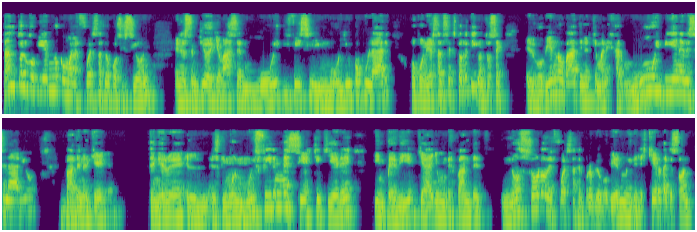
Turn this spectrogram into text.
tanto al gobierno como a las fuerzas de oposición, en el sentido de que va a ser muy difícil y muy impopular oponerse al sexto retiro. Entonces, el gobierno va a tener que manejar muy bien el escenario, va a tener que tener eh, el, timón muy firme si es que quiere impedir que haya un desbande no solo de fuerzas del propio gobierno y de la izquierda, que son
